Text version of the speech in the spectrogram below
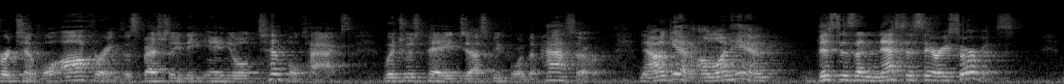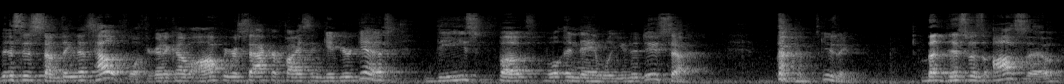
for temple offerings, especially the annual temple tax, which was paid just before the Passover. Now, again, on one hand, this is a necessary service. This is something that's helpful. If you're going to come offer your sacrifice and give your gifts, these folks will enable you to do so. Excuse me. But this was also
